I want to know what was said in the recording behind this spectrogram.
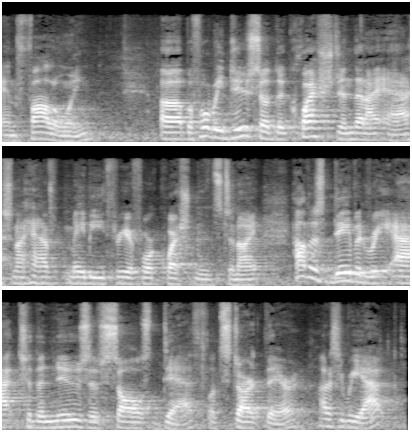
and following. Uh, before we do so, the question that I asked, and I have maybe three or four questions tonight. How does David react to the news of Saul's death? Let's start there. How does he react?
